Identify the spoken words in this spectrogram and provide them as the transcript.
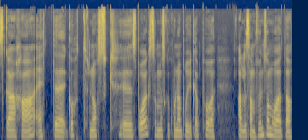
skal ha et godt norsk språk som vi skal kunne bruke på alle samfunnsområder,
